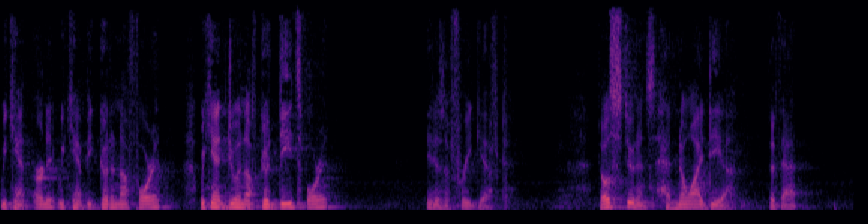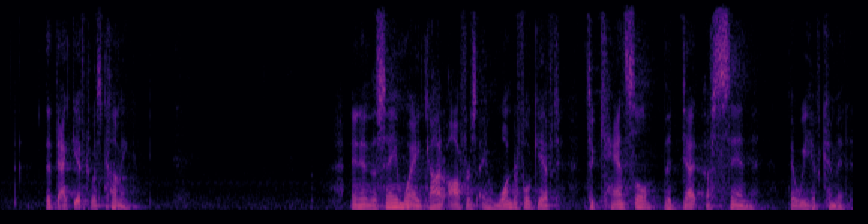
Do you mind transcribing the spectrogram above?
we can't earn it, we can't be good enough for it, we can't do enough good deeds for it. It is a free gift. Those students had no idea that that, that, that gift was coming. And in the same way, God offers a wonderful gift to cancel the debt of sin that we have committed.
